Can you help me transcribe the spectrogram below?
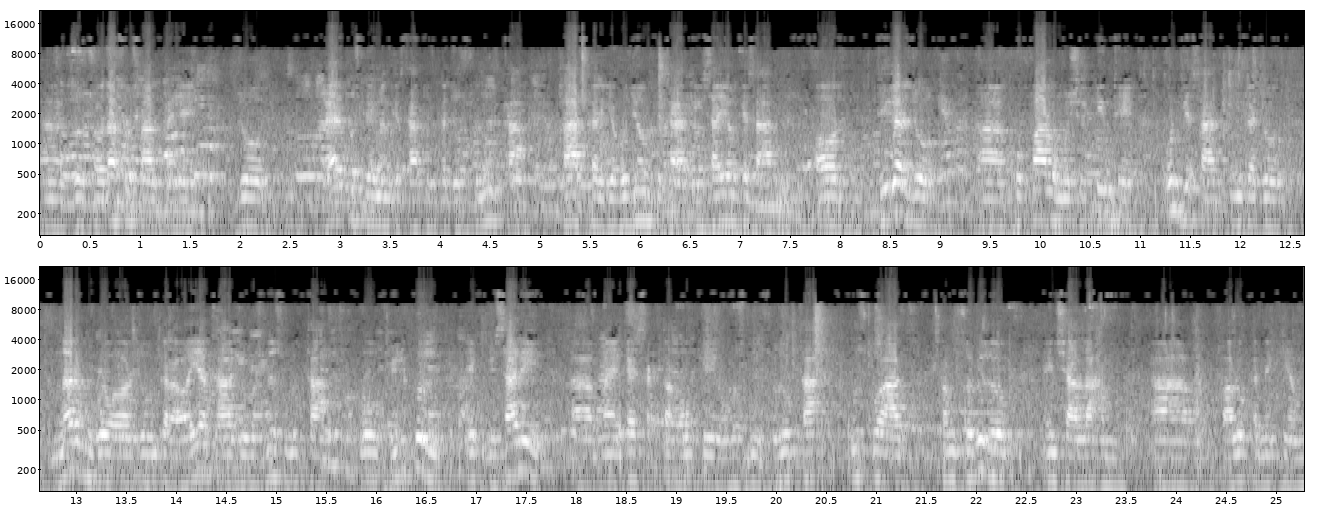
जो चौदह सौ साल पहले जो गैर मुस्लिम के साथ उनका जो सलूक था, खास खासकर यहूदियों के साथ, ईसाइयों के साथ और दीगर जो कुफार और मुशरकिन थे, उनके साथ उनका जो नर्म हो और जो उनका रवैया था, जो उसने सलूक था, वो बिल्कुल एक मिसाली मैं कह सकता हूँ कि उसने सलूक था। उसको आज हम सभी लोग इन हम फॉलो करने की हम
